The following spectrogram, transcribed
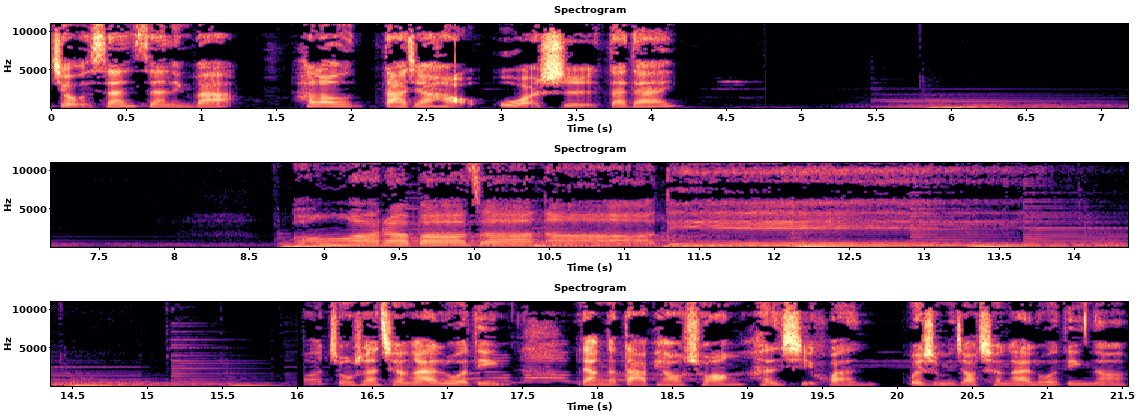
九三三零八，Hello，大家好，我是呆呆。总算尘埃落定，两个大飘窗很喜欢。为什么叫尘埃落定呢？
